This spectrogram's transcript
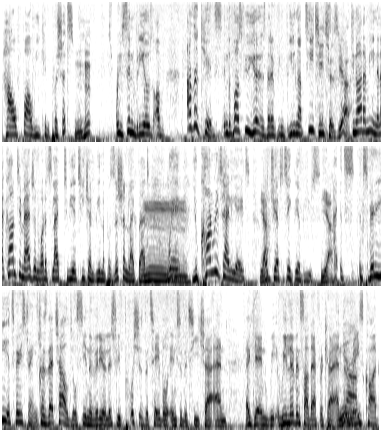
how far we can push it. Mm-hmm. We've seen videos of other kids in the past few years that have been beating up teachers. Teachers, yeah. Do you know what I mean? And I can't imagine what it's like to be a teacher and be in a position like that where you can't retaliate, Mm. Yeah. but you have to take the abuse. Yeah. It's, it's very, it's very strange. Because that child, you'll see in the video, literally pushes the table into the teacher. And again, we, we live in South Africa and Yeah. the race card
